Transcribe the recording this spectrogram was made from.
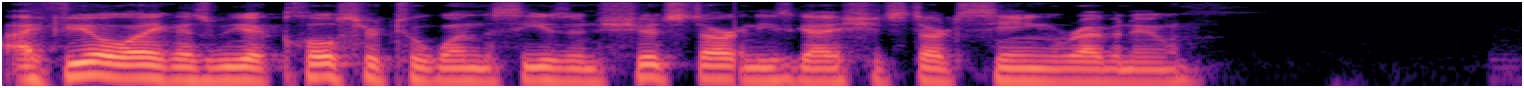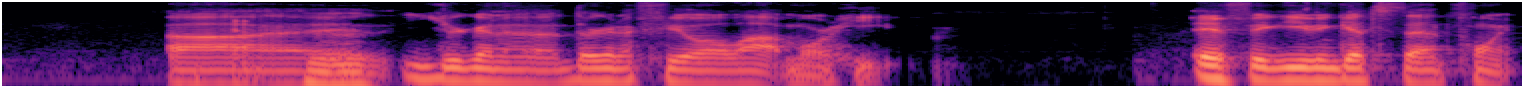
I feel like as we get closer to when the season should start and these guys should start seeing revenue, uh, mm-hmm. you're gonna they're gonna feel a lot more heat if it even gets to that point.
